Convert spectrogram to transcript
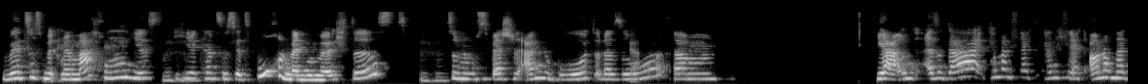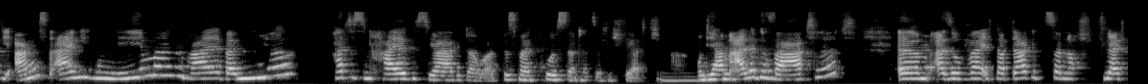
willst du es mit mir machen? Hier, ist, mhm. hier kannst du es jetzt buchen, wenn du möchtest, mhm. zu einem Special-Angebot oder so. Ja. Ähm, ja, und also da kann man vielleicht, kann ich vielleicht auch nochmal die Angst einigen nehmen, weil bei mir hat es ein halbes Jahr gedauert, bis mein Kurs dann tatsächlich fertig war. Mhm. Und die haben alle gewartet. Ähm, also, weil ich glaube, da gibt es dann noch vielleicht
